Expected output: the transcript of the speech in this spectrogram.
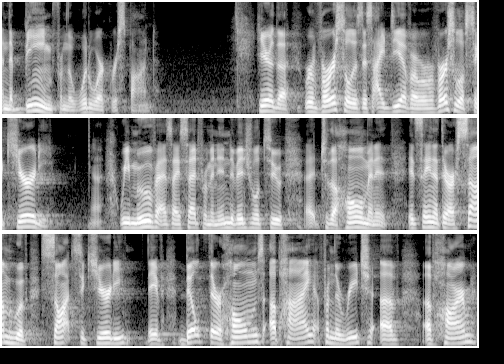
and the beam from the woodwork respond. Here, the reversal is this idea of a reversal of security. Uh, we move, as I said, from an individual to, uh, to the home, and it, it's saying that there are some who have sought security. They've built their homes up high from the reach of, of harm,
